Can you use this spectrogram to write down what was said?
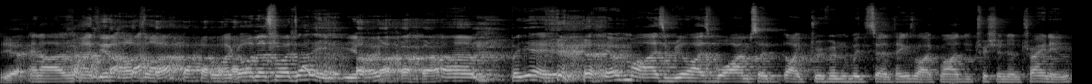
yeah. And I, when I did it, I was like, oh my god, that's my day, you know. Um, but yeah, it opened my eyes and realized why I'm so like driven with certain things like my nutrition and training.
